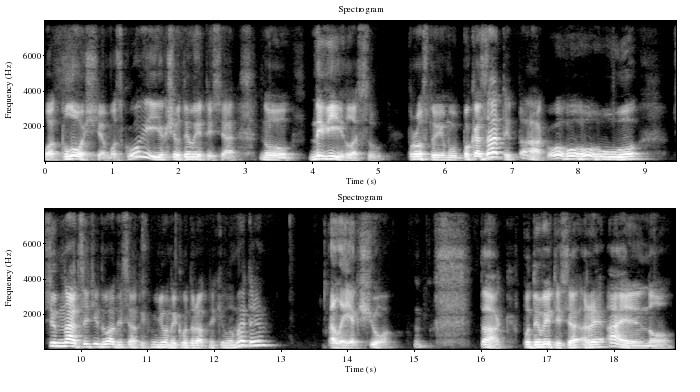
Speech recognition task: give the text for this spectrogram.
От площа Московії, якщо дивитися, ну, невігласу, просто йому показати, так, ого-го-го, 17,2 мільйони квадратних кілометрів. Але якщо так, подивитися реально,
